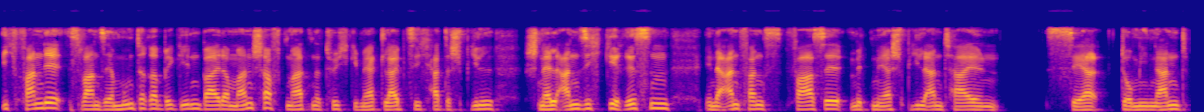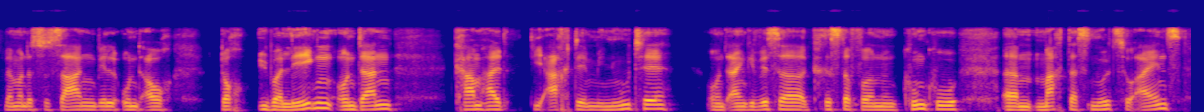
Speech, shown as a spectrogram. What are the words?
ich fand, es war ein sehr munterer Beginn beider Mannschaften. Man hat natürlich gemerkt, Leipzig hat das Spiel schnell an sich gerissen. In der Anfangsphase mit mehr Spielanteilen sehr dominant, wenn man das so sagen will, und auch doch überlegen. Und dann kam halt die achte Minute und ein gewisser Christopher Nkunku ähm, macht das 0 zu 1.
